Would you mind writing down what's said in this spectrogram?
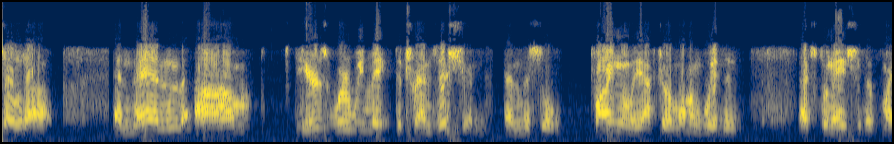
Soda. And then um, here's where we make the transition, and this will finally, after a long-winded explanation of my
